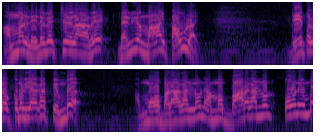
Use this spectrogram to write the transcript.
අම්මා ලෙඩ වෙච්ච වෙලාවේ බැලුවේ මායි පවුලයි දීපල ඔක්කොම ලියාගත්තේ උඹ අම්මව බලා ගන්න ඕනේ අම්මව බාර ගන්න ඕනේ උඹ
